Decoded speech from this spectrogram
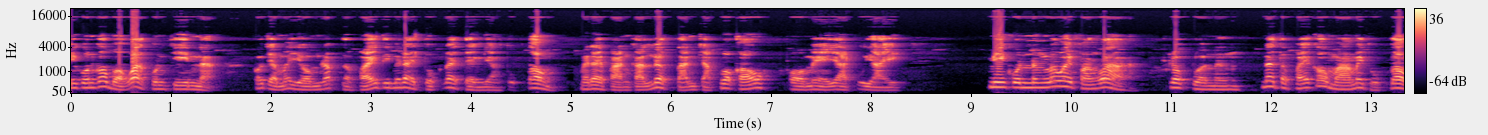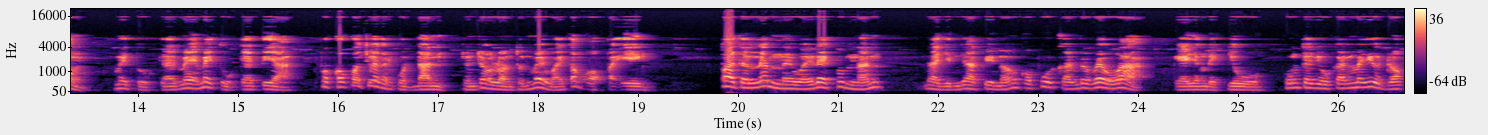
ีคนก็บอกว่าคนจีนน่ะเขาจะไม่ยอมรับสะใภ้ที่ไม่ได้ตกได้แต่งอย่างถูกต้อง ไม่ได้ผ่านการเลือกสรรจากพวกเขาพ่อแม่ญาติผู้ใหญ่ มีคนหนึ่งเล่าให้ฟังว่าครอบครัวหนึ่งได้สะใภ้เข้ามาไม่ถูกต้อง ไม่ถูกใจแม่ไม่ถูกใจเตียพวกเขาก็ช่วยกันกดดัน จนเจ้าหล่อนทนไม่ไหวต้องออกไปเองป้าจะเล่มในวัยแรกรุ่นนั้น ได้ยินญาติพี่น้องก็พูดกันแว่วๆว่า แกยังเด็กอยู่ คงจะอยู่กันไม่ยืดหรอก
